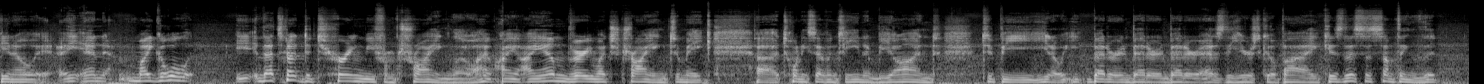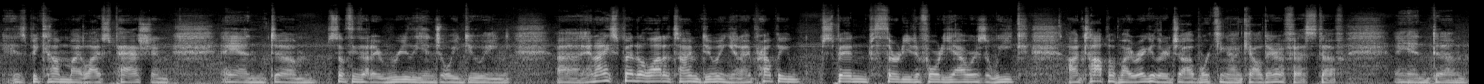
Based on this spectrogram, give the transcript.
You know, and my goal that's not deterring me from trying though. I, I, I am very much trying to make uh, 2017 and beyond to be you know better and better and better as the years go by because this is something that has become my life's passion and um, something that I really enjoy doing. Uh, and I spend a lot of time doing it. I probably spend 30 to 40 hours a week on top of my regular job working on Caldera Fest stuff. And um,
